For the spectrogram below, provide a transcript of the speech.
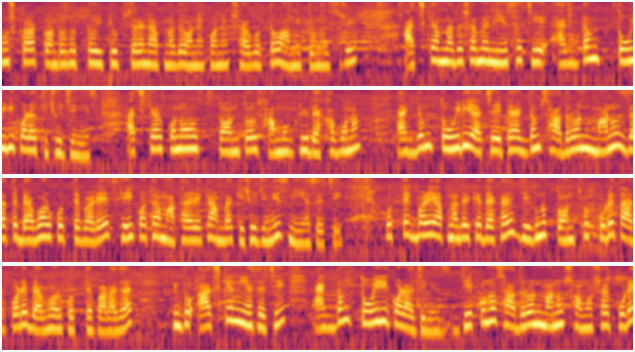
নমস্কার, তন্ত্রতত্ত্ব ইউটিউব চ্যানেলে আপনাদের অনেক অনেক স্বাগত আমি তনুশ্রী। আজকে আপনাদের সামনে নিয়ে এসেছি একদম তৈরি করা কিছু জিনিস। আজকে আর কোনো তন্ত্র সামগ্রী দেখাবো না। একদম তৈরি আছে, এটা একদম সাধারণ মানুষ যাতে ব্যবহার করতে পারে, সেই কথা মাথায় রেখে আমরা কিছু জিনিস নিয়ে এসেছি। প্রত্যেকবারই আপনাদেরকে দেখাই যেগুলো তন্ত্র করে তারপরে ব্যবহার করতে পারা যায়। কিন্তু আজকে নিয়ে এসেছি একদম তৈরি করা জিনিস। যে কোনো সাধারণ মানুষ সমস্যায় পড়ে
